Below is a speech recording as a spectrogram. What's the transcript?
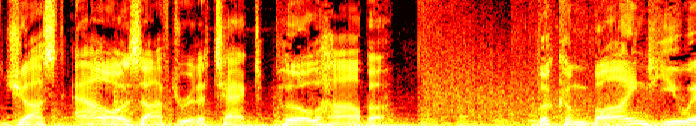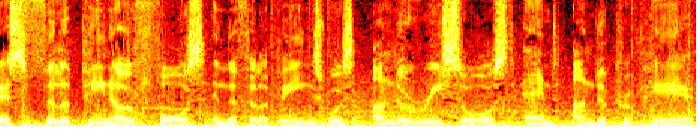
just hours after it attacked Pearl Harbor. The combined US Filipino force in the Philippines was under resourced and underprepared.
